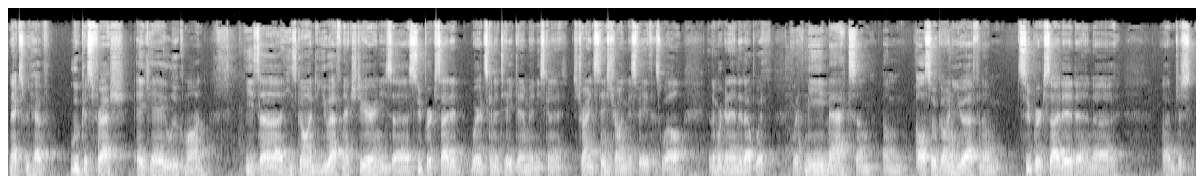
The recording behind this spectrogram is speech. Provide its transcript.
Next we have Lucas Fresh, aka Luke Mon. He's uh, he's going to UF next year, and he's uh, super excited where it's going to take him, and he's going to try and stay strong in his faith as well. And then we're going to end it up with with me, Max. I'm I'm also going to UF, and I'm super excited, and uh, I'm just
